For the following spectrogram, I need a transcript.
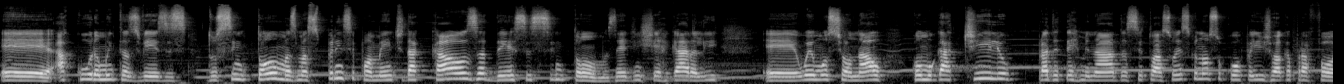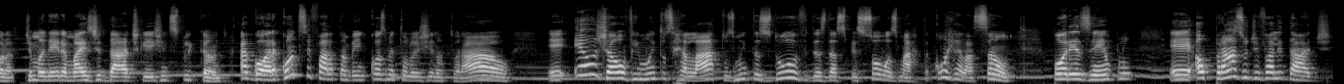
é, a cura muitas vezes dos sintomas, mas principalmente da causa desses sintomas, né? De enxergar ali é, o emocional como gatilho para determinadas situações que o nosso corpo aí joga para fora de maneira mais didática, aí a gente explicando. Agora, quando se fala também em cosmetologia natural, é, eu já ouvi muitos relatos, muitas dúvidas das pessoas, Marta, com relação por exemplo, é, ao prazo de validade,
